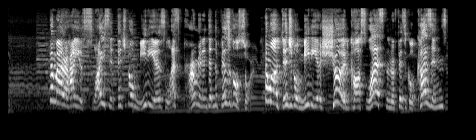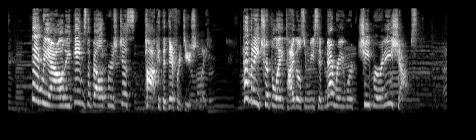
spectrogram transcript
No matter how you slice it, digital media is less permanent than the physical sort. And while digital media should cost less than their physical cousins, in reality, games developers just pocket the difference usually. How many AAA titles in recent memory were cheaper in eShops?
